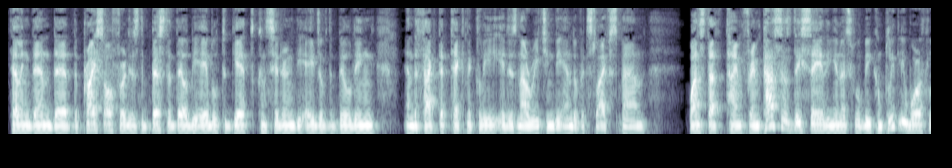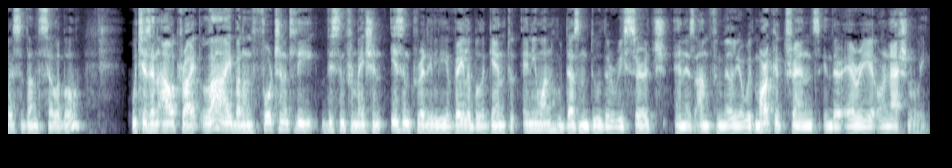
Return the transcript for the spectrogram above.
telling them that the price offered is the best that they'll be able to get considering the age of the building and the fact that technically it is now reaching the end of its lifespan. Once that time frame passes, they say the units will be completely worthless and unsellable, which is an outright lie, but unfortunately, this information isn't readily available again to anyone who doesn't do the research and is unfamiliar with market trends in their area or nationally,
